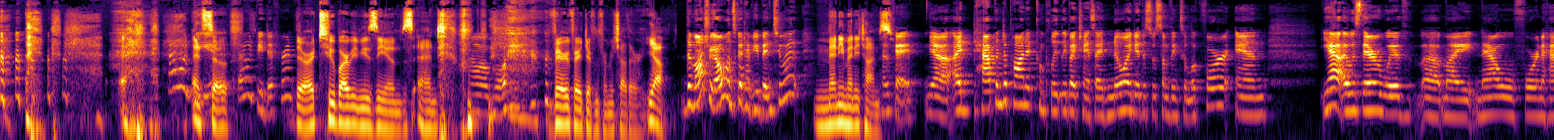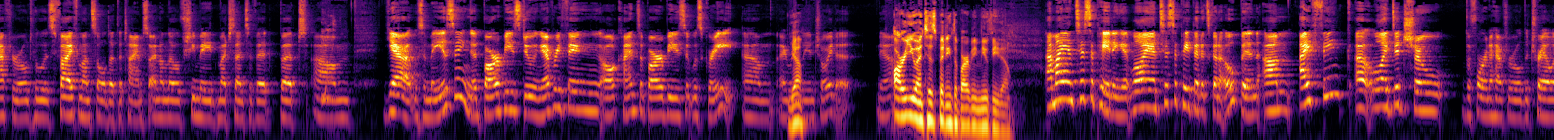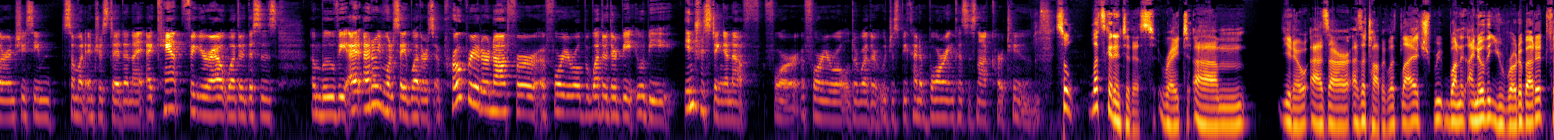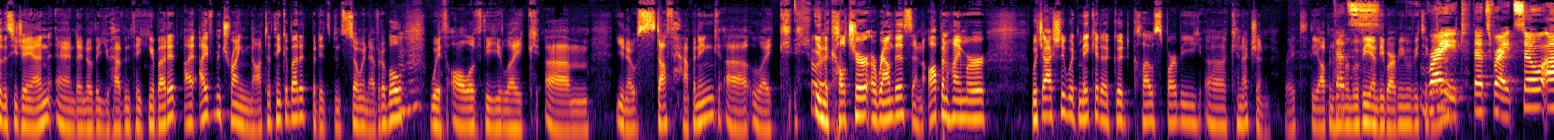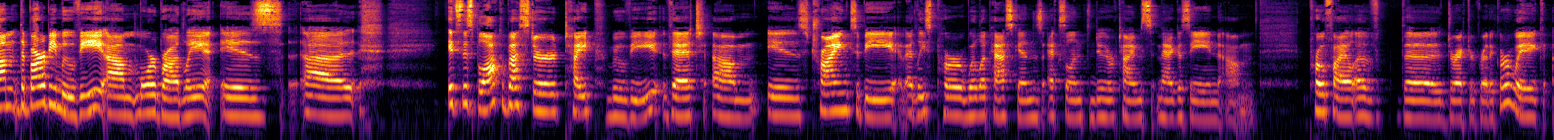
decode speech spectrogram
and so that would be different. There are two Barbie museums, and oh boy, very very different from each other. Yeah, the Montreal one's good. Have you been to it? Many many times. Okay, yeah, I happened upon it completely by chance. I had no idea this was something to look for, and yeah, I was there with uh, my now four and a half year old who was five months old at the time. So I don't know if she made much sense of it, but. Um, yeah, it was amazing. Barbie's doing everything, all kinds of Barbies. It was great. Um, I really yeah. enjoyed it. Yeah. Are you anticipating the Barbie movie though? Am I anticipating it? Well, I anticipate that it's going to open. Um, I think. Uh, well, I did show the four and a half year old the trailer, and she seemed somewhat interested. And I, I can't figure out whether this is a movie. I, I, don't even want to say whether it's appropriate or not for a four year old, but whether there'd be it would be interesting enough for a four year old, or whether it would just be kind of boring because it's not cartoons. So let's get into this, right? Um, you know, as our as a topic. Let I. I know that you wrote about it for the CJN, and I know that you have been thinking about it. I, have been trying not to think about it, but it's been so inevitable mm-hmm. with all of the like, um, you know, stuff happening, uh, like sure. in the culture around this, and Oppenheimer. Which actually would make it a good Klaus Barbie uh, connection, right? The Oppenheimer that's, movie and the Barbie movie together. Right, that's right. So um, the Barbie movie, um, more broadly, is. Uh, it's this blockbuster type movie that um, is trying to be, at least per Willa Paskin's excellent New York Times Magazine um, profile of the director Greta Gerwig.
